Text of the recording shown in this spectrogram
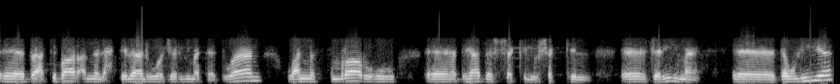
آه، باعتبار أن الاحتلال هو جريمة عدوان وأن استمراره آه، بهذا الشكل يشكل جريمة دولية.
